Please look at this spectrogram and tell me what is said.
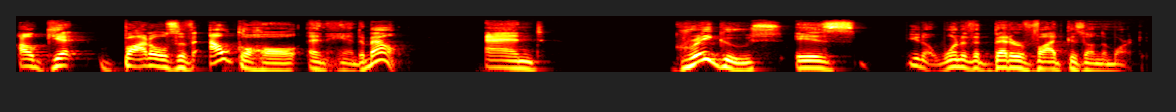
I'll get bottles of alcohol and hand them out. And Grey Goose is, you know, one of the better vodkas on the market.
